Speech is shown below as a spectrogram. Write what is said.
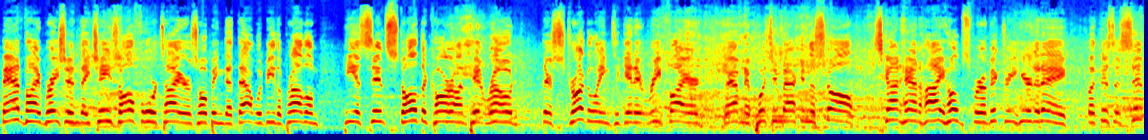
bad vibration. They changed all four tires, hoping that that would be the problem. He has since stalled the car on pit road. They're struggling to get it refired. They're having to push him back in the stall. Scott had high hopes for a victory here today, but this is sim-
